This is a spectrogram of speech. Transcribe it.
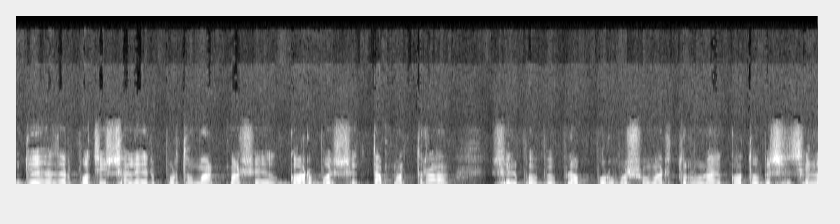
দুই হাজার পঁচিশ সালের প্রথম আট মাসে গড় বৈশ্বিক তাপমাত্রা শিল্প বিপ্লব পূর্ব সময়ের তুলনায় কত বেশি ছিল?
